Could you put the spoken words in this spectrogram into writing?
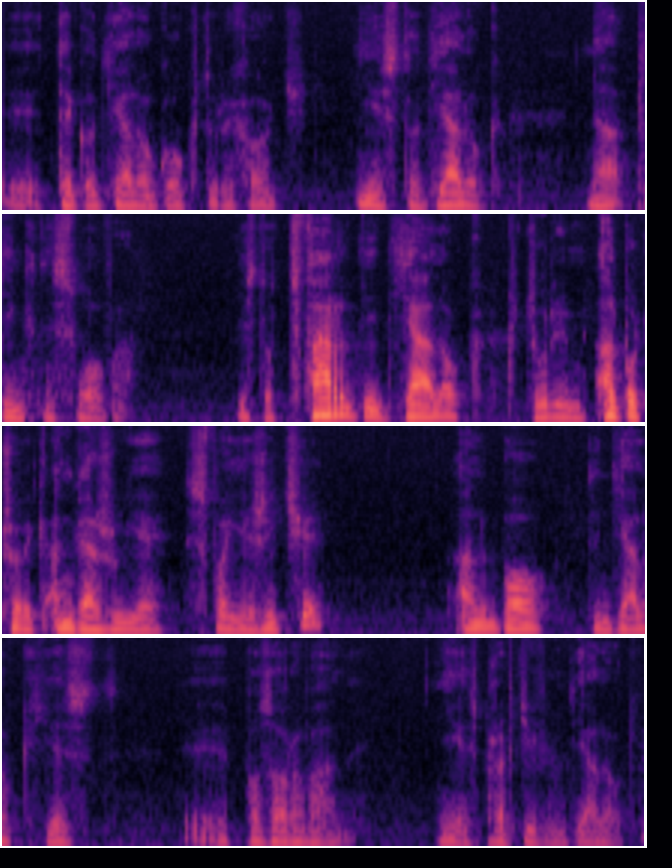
y, tego dialogu, o który chodzi. Nie jest to dialog na piękne słowa. Jest to twardy dialog, w którym albo człowiek angażuje swoje życie, albo ten dialog jest y, pozorowany, nie jest prawdziwym dialogiem.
